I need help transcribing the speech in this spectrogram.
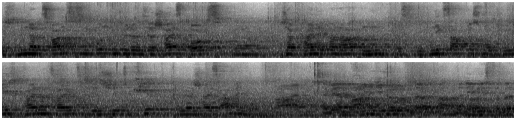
Ich bin da 20 Sekunden für dieser Scheißbox. Ich habe keine Granaten. Es wird nichts abgesmoked für mich. Keiner zeigt sich. Es steht zu viert in der scheiß Armhängung. Ja, wir haben warme Minuten, ne? Machen wir die nächste mit.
